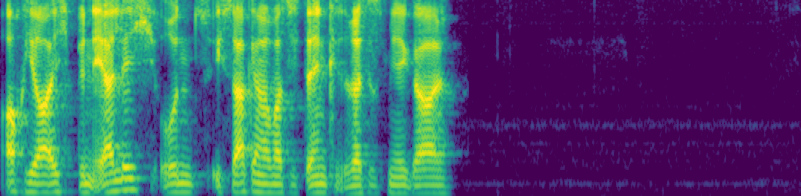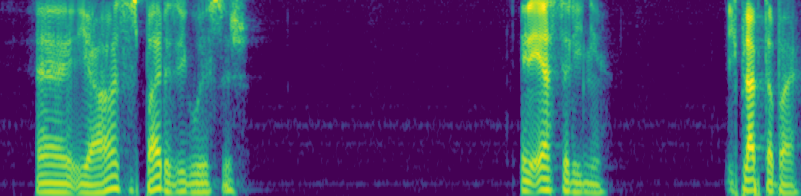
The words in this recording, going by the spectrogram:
ach ja, ich bin ehrlich und ich sage immer, was ich denke, Rest ist mir egal. Äh, ja, es ist beides egoistisch. In erster Linie. Ich bleib dabei.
